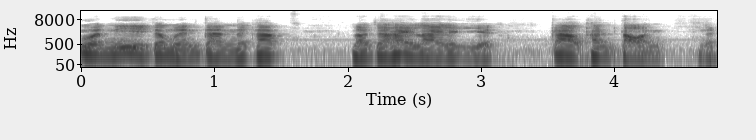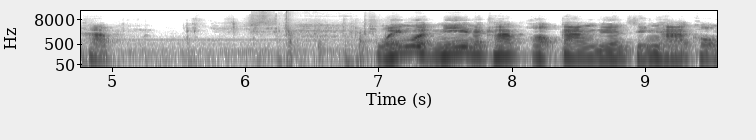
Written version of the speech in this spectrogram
งวดนี้ก็เหมือนกันนะครับ เราจะให้รายละเอียด 9 ขั้นตอนนะครับหวยงวดนี้นะครับออกกลางเดือนสิงหาคม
